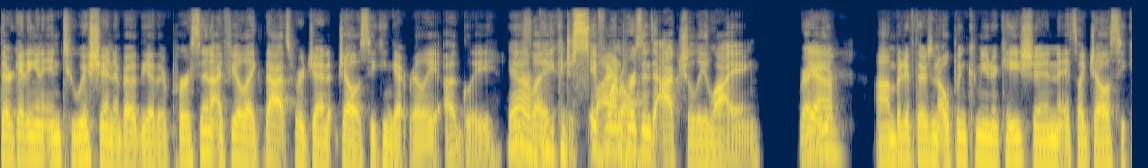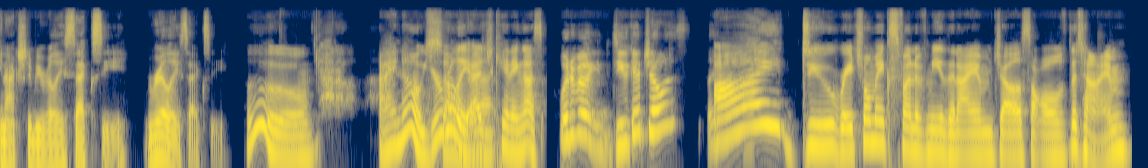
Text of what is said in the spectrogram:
they're getting an intuition about the other person. I feel like that's where je- jealousy can get really ugly. Yeah. Like you can just if one person's actually lying, right? Yeah. Um, but if there's an open communication, it's like jealousy can actually be really sexy, really sexy. Ooh. I know. You're So really into that. educating us. What about you? Do you get jealous? I do. Rachel makes fun of me that I am jealous all of the time.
